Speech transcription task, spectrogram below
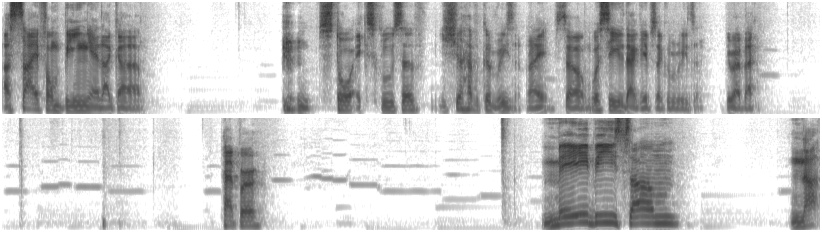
aside from being at like a store exclusive. You should have a good reason, right? So we'll see if that gives a good reason. Be right back. Pepper. Maybe some nut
